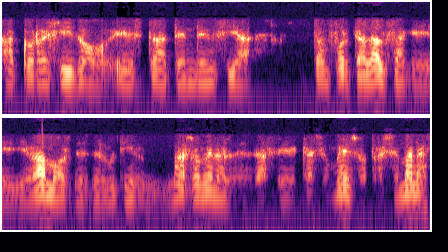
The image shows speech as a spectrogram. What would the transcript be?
ha corregido esta tendencia tan fuerte al alza que llevamos desde el último, más o menos desde hace casi un mes o tres semanas.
